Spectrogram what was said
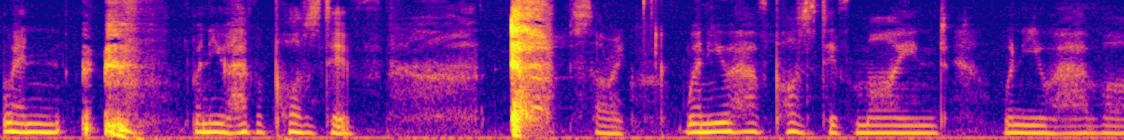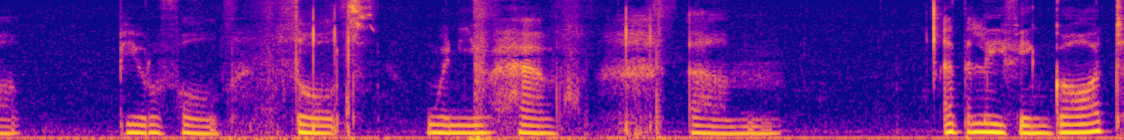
when when you have a positive sorry, when you have positive mind, when you have a beautiful thoughts, when you have um, a belief in God,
